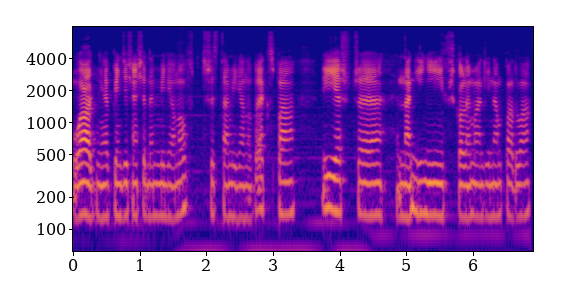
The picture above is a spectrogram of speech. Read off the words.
ładnie 57 milionów, 300 milionów expa i jeszcze Nagini w szkole magii nam padła.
